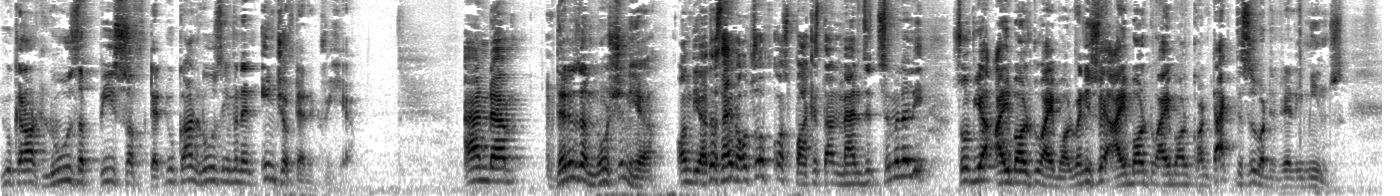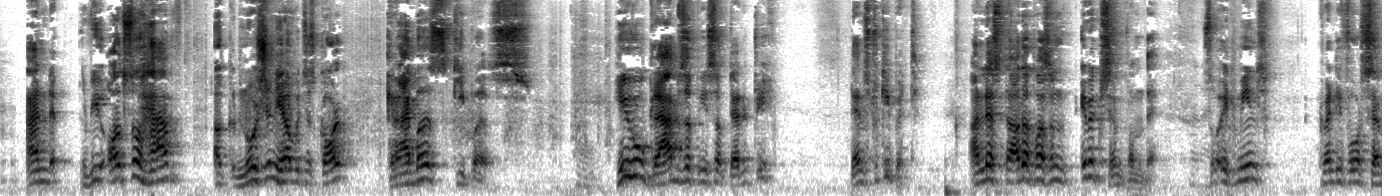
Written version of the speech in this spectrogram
You cannot lose a piece of ter- you can't lose even an inch of territory here. And um, there is a notion here on the other side also, of course, Pakistan mans it similarly. So we are eyeball to eyeball. When you say eyeball to eyeball contact, this is what it really means. And we also have a notion here which is called grabbers keepers. He who grabs a piece of territory tends to keep it, unless the other person evicts him from there. So it means 24 7,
